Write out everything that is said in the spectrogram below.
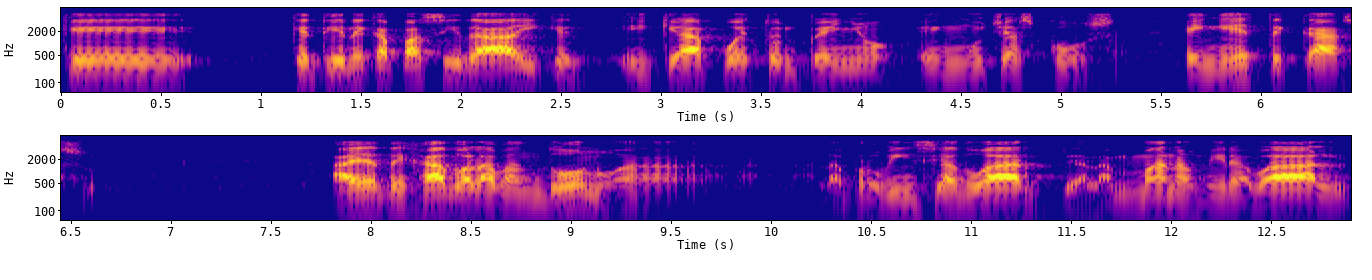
que, que tiene capacidad y que, y que ha puesto empeño en muchas cosas. En este caso, haya dejado al abandono a, a la provincia de Duarte, a las Manas Mirabal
